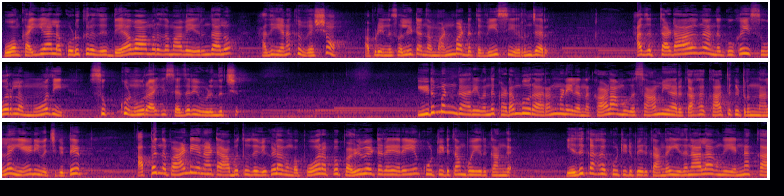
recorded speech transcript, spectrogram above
உன் கையால் கொடுக்கறது தேவாமிர்தமாகவே இருந்தாலும் அது எனக்கு விஷம் அப்படின்னு சொல்லிட்டு அந்த மண்பாண்டத்தை வீசி எரிஞ்சார். அது தடால்னு அந்த குகை சுவரில் மோதி சுக்கு நூறாகி செதறி விழுந்துச்சு. இடுமன்காரி வந்து கடம்பூர் அரண்மனையில் அந்த காளாமுக சாமியாருக்காக காத்துக்கிட்டு இருந்தால ஏணி வச்சுக்கிட்டு அப்போ இந்த பாண்டிய நாட்டு ஆபத்துதவிகள் அவங்க போகிறப்ப பழுவேட்டரையரையும் கூட்டிகிட்டு தான் போயிருக்காங்க. எதுக்காக கூட்டிகிட்டு போயிருக்காங்க? இதனால் அவங்க என்ன கா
